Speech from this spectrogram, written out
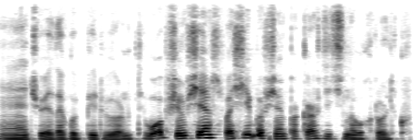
Э, что я такой перевернутый. В общем, всем спасибо, всем пока, ждите новых роликов.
